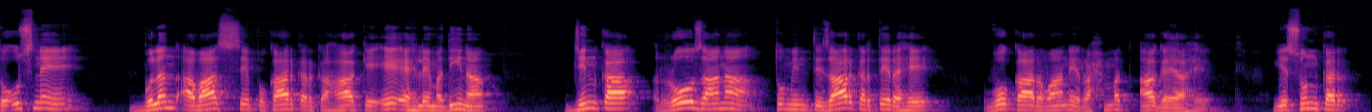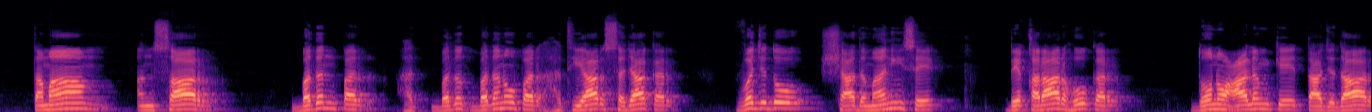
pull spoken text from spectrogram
तो उसने बुलंद आवाज़ से पुकार कर कहा कि, ए अहले मदीना, जिनका रोज़ाना तुम इंतज़ार करते रहे, वो कारवान रहमत आ गया है। ये सुनकर तमाम अंसार बदन पर बदन बदनों पर हथियार सजाकर वजदो शादमानी से बेकरार होकर दोनों आलम के ताजदार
